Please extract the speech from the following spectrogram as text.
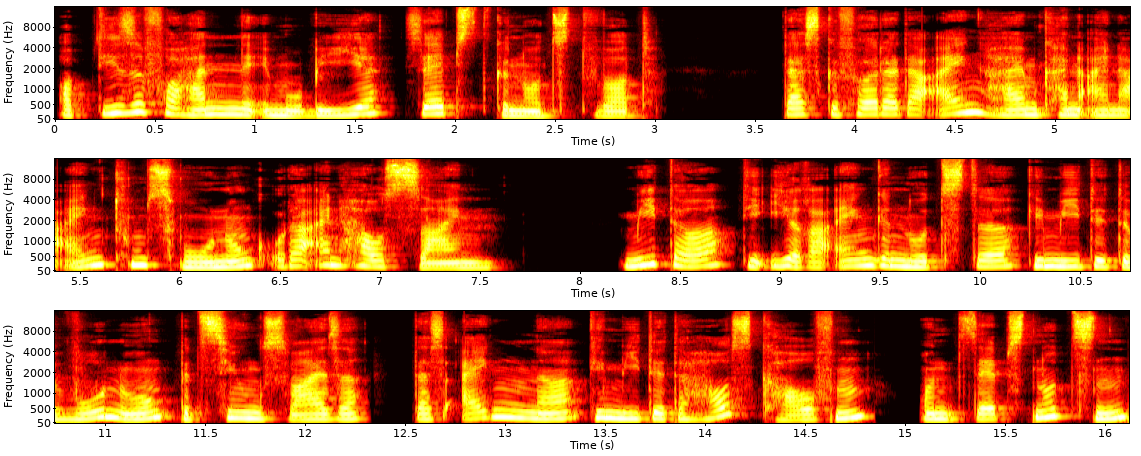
ob diese vorhandene Immobilie selbst genutzt wird. Das geförderte Eigenheim kann eine Eigentumswohnung oder ein Haus sein. Mieter, die ihre eingenutzte gemietete Wohnung bzw. das eigene gemietete Haus kaufen und selbst nutzen,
